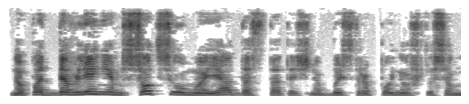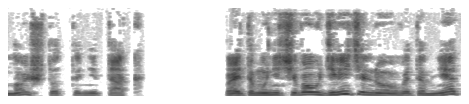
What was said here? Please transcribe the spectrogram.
но под давлением социума я достаточно быстро понял, что со мной что-то не так. Поэтому ничего удивительного в этом нет.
